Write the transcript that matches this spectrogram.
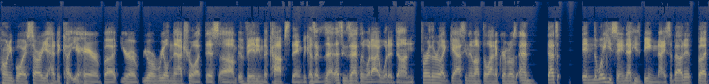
Pony Boy, sorry you had to cut your hair, but you're a you're a real natural at this um, evading the cops thing because that's, that's exactly what I would have done. Further, like gassing them up the line of criminals, and that's in the way he's saying that he's being nice about it but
